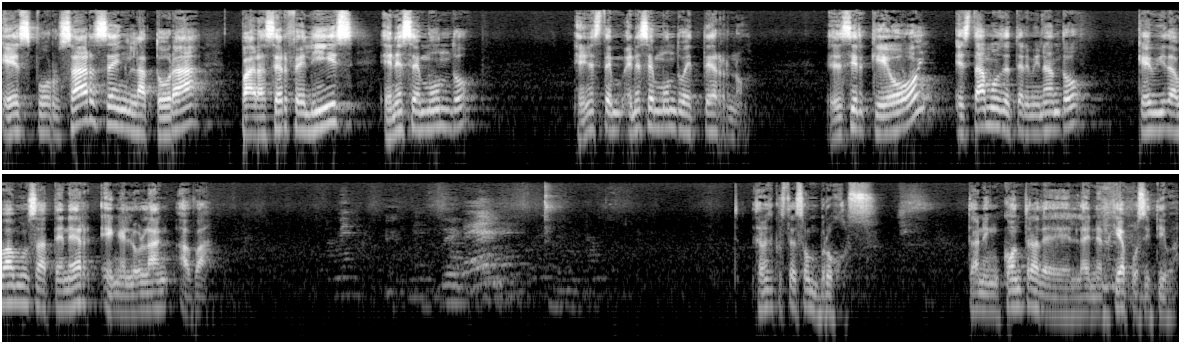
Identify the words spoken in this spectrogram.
esforzarse en la Torah para ser feliz en ese mundo, en, este, en ese mundo eterno. Es decir, que hoy estamos determinando qué vida vamos a tener en el Olán Abba. Saben que ustedes son brujos, están en contra de la energía positiva.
